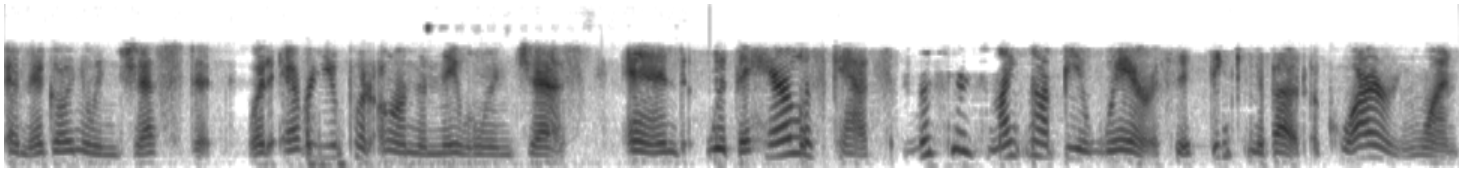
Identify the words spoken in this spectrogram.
and they're going to ingest it. Whatever you put on them, they will ingest. And with the hairless cats, listeners might not be aware if they're thinking about acquiring one.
